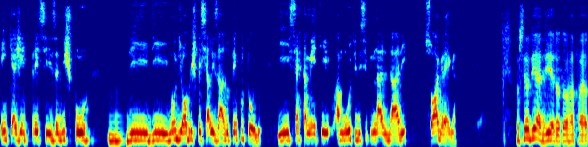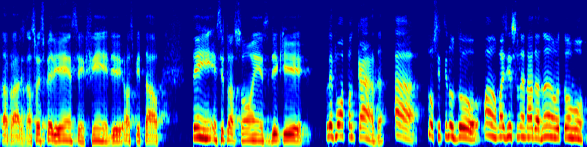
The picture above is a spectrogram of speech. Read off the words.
Em que a gente precisa dispor de, de mão de obra especializada o tempo todo. E certamente a multidisciplinaridade só agrega. No seu dia a dia, doutor Rafael Tavares, na sua experiência, enfim, de hospital, tem situações de que levou uma pancada. Ah, estou sentindo dor. Ah, mas isso não é nada não, eu tomo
